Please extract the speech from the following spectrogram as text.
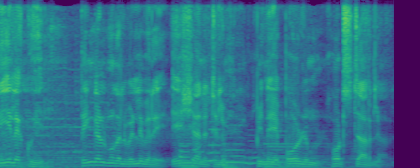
നീലക്കുയിൽ തിങ്കൾ മുതൽ വെള്ളി വരെ ഏഷ്യാനെറ്റിലും പിന്നെ എപ്പോഴും ഹോട്ട്സ്റ്റാറിലും.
